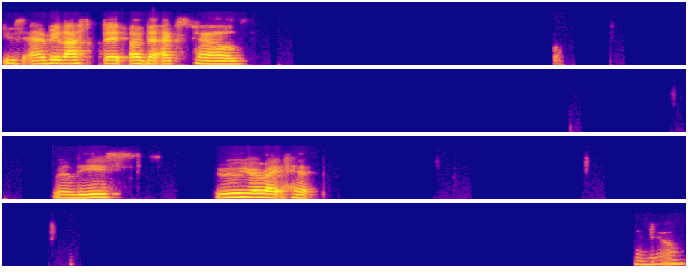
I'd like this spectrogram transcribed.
Use every last bit of the exhales. Release through your right hip. Inhale.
